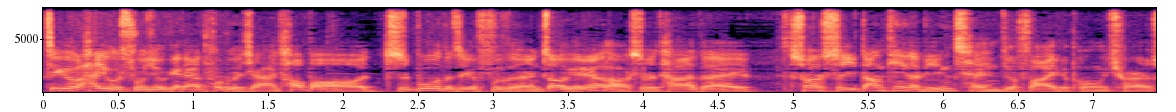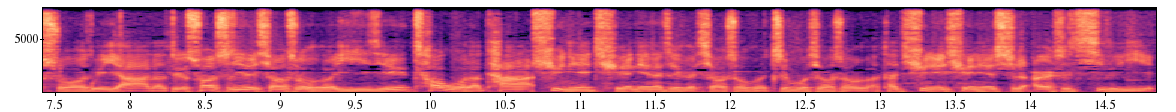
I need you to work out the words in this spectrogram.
这个还有个数据，我给大家透露一下，淘宝直播的这个负责人赵媛媛老师，他在双十一当天的凌晨就发一个朋友圈，说薇娅的这个双十一的销售额已经超过了他去年全年的这个销售额，直播销售额。它去年全年是二十七个亿，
